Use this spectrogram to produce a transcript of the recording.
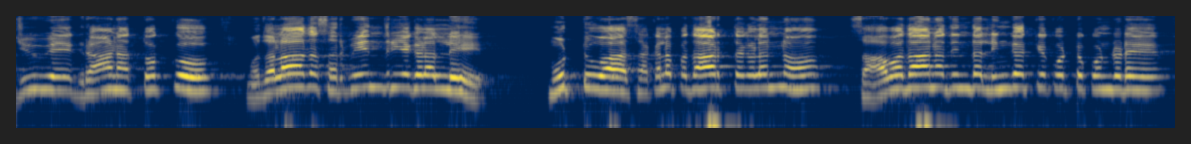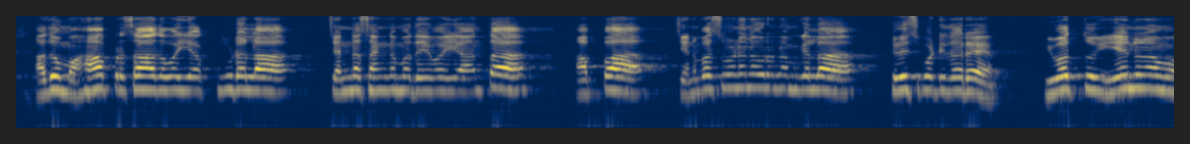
ಜಿವ್ವೆ, ಘ್ರಾಣ, ತೊಕ್ಕು ಮೊದಲಾದ ಸರ್ವೇಂದ್ರಿಯಗಳಲ್ಲಿ ಮುಟ್ಟುವ ಸಕಲ ಪದಾರ್ಥಗಳನ್ನು ಸಾವಧಾನದಿಂದ ಲಿಂಗಕ್ಕೆ ಕೊಟ್ಟುಕೊಂಡಡೆ ಅದು ಮಹಾಪ್ರಸಾದವಯ್ಯ ಕೂಡಲ ಚೆನ್ನ ಸಂಗಮ ದೇವಯ್ಯ ಅಂತ ಅಪ್ಪ ಚೆನ್ನಬಸವಣ್ಣನವರು ನಮಗೆಲ್ಲ ತಿಳಿಸಿಕೊಟ್ಟಿದ್ದಾರೆ. ಇವತ್ತು ಏನು ನಾವು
